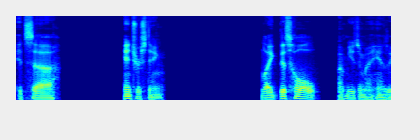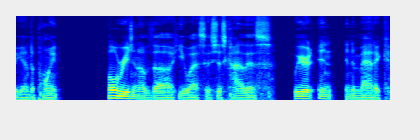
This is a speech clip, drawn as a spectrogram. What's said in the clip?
It's uh interesting. Like this whole I'm using my hands again to point. Whole region of the US is just kind of this weird enigmatic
